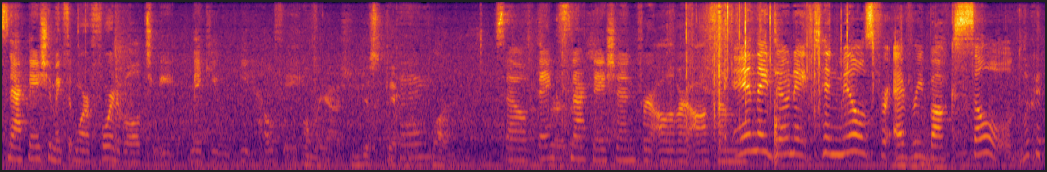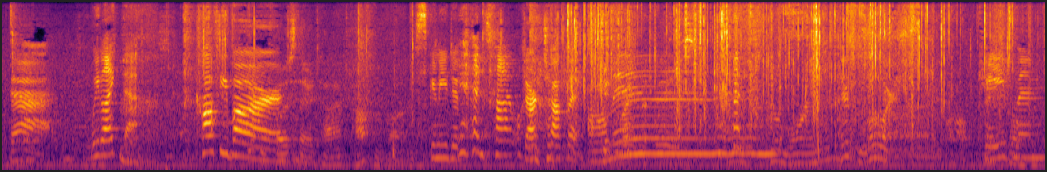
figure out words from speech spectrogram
Snack Nation makes it more affordable to eat, make you eat healthy. Oh my gosh, you just get Okay. me plug. So thanks Very Snack Nation for all of our awesome. And they donate 10 meals for every box sold. look at that We like that. coffee bar, Close there, Ty. Coffee bar. skinny dip, Yeah, Taiwan. dark chocolate Get right in the face. almond. Still more in there? There's more. Caveman,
